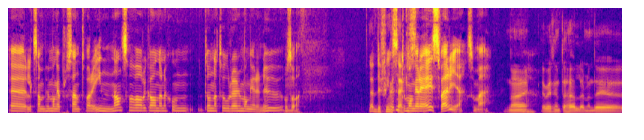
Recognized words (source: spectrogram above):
eh, liksom, hur många procent var det innan som var organdonatorer? Hur många är det nu? Och så. Mm. Ja, det Jag vet finns inte säkert... hur många det är i Sverige som är. Nej, jag vet inte heller. Men det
